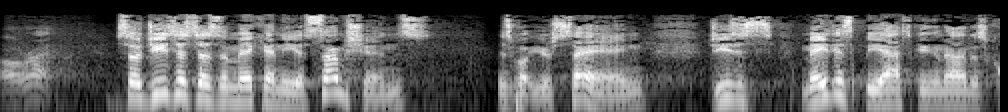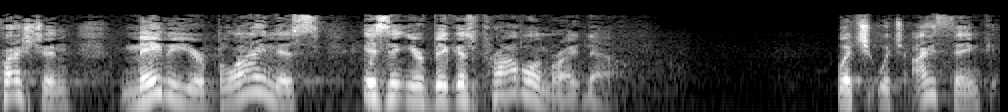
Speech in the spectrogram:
All right. So Jesus doesn't make any assumptions, is what you're saying. Jesus may just be asking an honest question. Maybe your blindness isn't your biggest problem right now. Which, which I think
